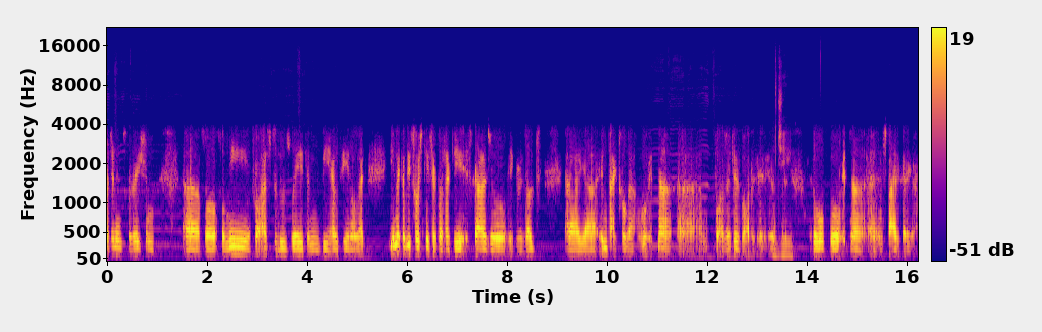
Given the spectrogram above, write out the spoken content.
such an inspiration uh, for for me for us to lose weight and be healthy and all that ये मैं कभी सोच नहीं सकता था कि इसका जो एक रिजल्ट uh, या इम्पैक्ट होगा वो इतना पॉजिटिव uh, और uh, लोगों को इतना इंस्पायर करेगा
